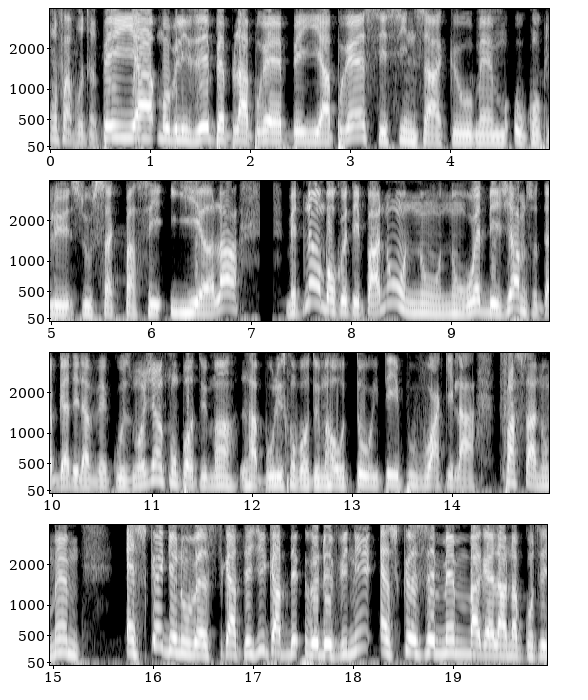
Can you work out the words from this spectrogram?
On fois pour tout. Pays a mobilisé, peuple après, pays après, c'est signe ça que ou même ou conclu sous ça passé hier là. Maintenant, bon côté pas nous, nous, nous, ouais, déjà, m'sou tap gade la avec Ousmo Jean, comportement, la police, comportement, autorité, pouvoir qu'il a face à nous-mêmes. Eske gen nouvel strategi kap redefini? Eske se men bagay la nap konti?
